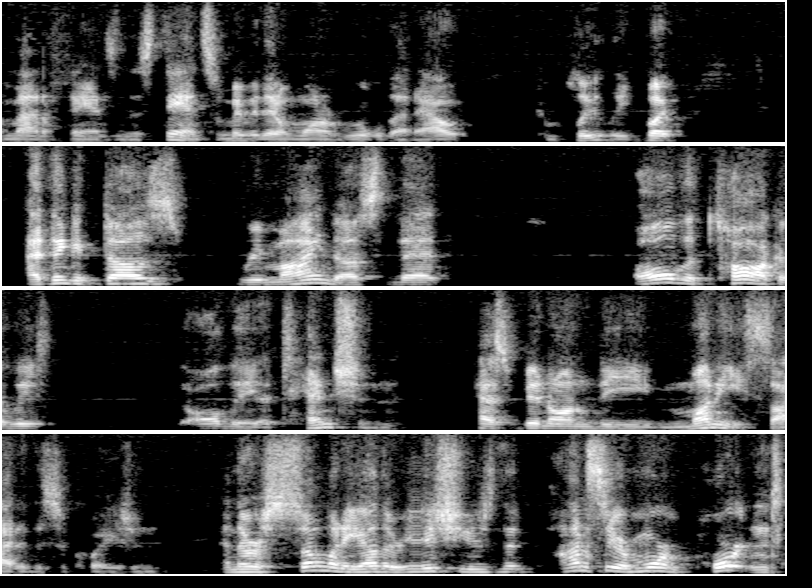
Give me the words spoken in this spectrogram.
amount of fans in the stands. So maybe they don't want to rule that out completely. But I think it does remind us that all the talk, at least all the attention, has been on the money side of this equation. And there are so many other issues that honestly are more important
